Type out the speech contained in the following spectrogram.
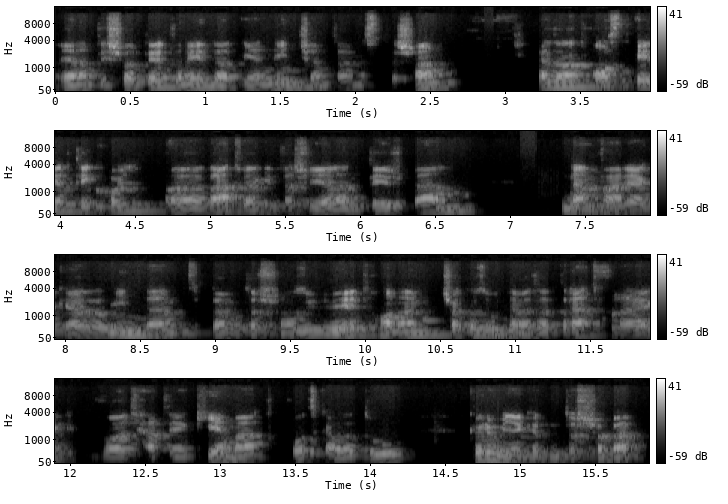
jelentéssel érteni, de ilyen nincsen természetesen. Ez alatt azt értik, hogy az átvilágítási jelentésben nem várják el, hogy mindent bemutasson az ügyvéd, hanem csak az úgynevezett red flag, vagy hát ilyen kiemelt kockázatú körülményeket mutassa be.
